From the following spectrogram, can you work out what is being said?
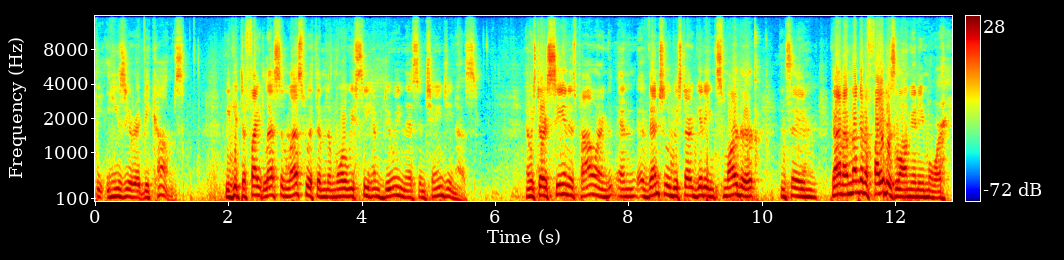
the easier it becomes. We get to fight less and less with him the more we see him doing this and changing us. And we start seeing his power, and, and eventually we start getting smarter and saying, God, I'm not going to fight as long anymore.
